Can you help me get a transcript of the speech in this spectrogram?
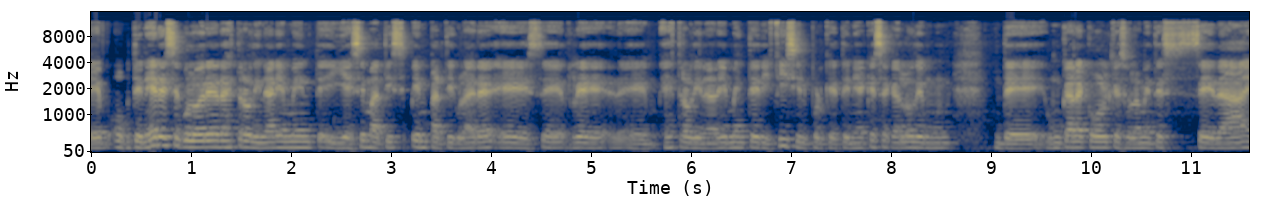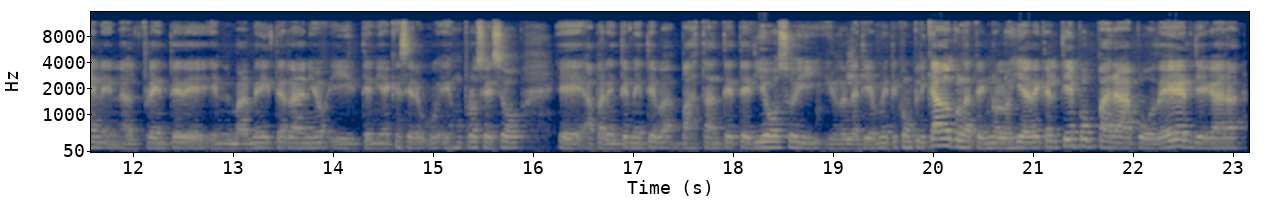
Eh, obtener ese color era extraordinariamente, y ese matiz en particular es extraordinariamente difícil porque tenía que sacarlo de un, de un caracol que solamente se da en, al frente de, en el mar Mediterráneo y tenía que ser, es un proceso eh, aparentemente bastante tedioso y, relativamente complicado con la tecnología de aquel tiempo para poder llegar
